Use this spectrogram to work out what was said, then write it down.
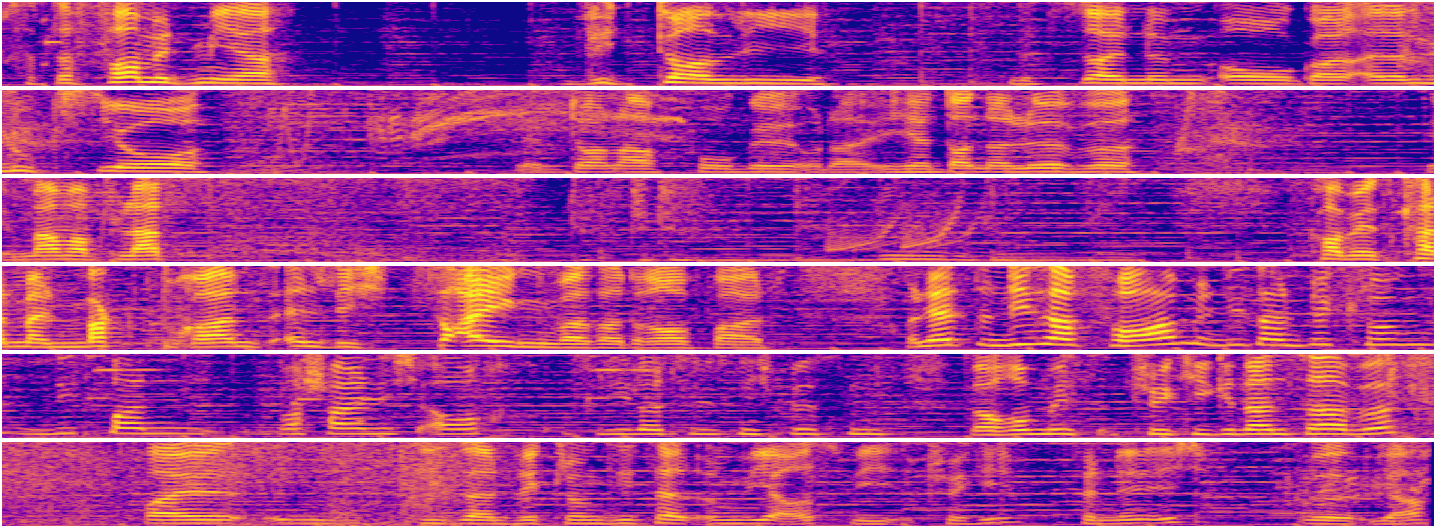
Was hat er vor mit mir? Vitali. Mit seinem, oh Gott, Alter, Luxio. Der Donnervogel oder hier Donnerlöwe. Den machen wir platt. Komm, jetzt kann mein Mackbrand endlich zeigen, was er drauf hat. Und jetzt in dieser Form, in dieser Entwicklung, sieht man wahrscheinlich auch, für die Leute, die es nicht wissen, warum ich es Tricky genannt habe. Weil in dieser Entwicklung sieht halt irgendwie aus wie Tricky, finde ich. Äh, ja.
